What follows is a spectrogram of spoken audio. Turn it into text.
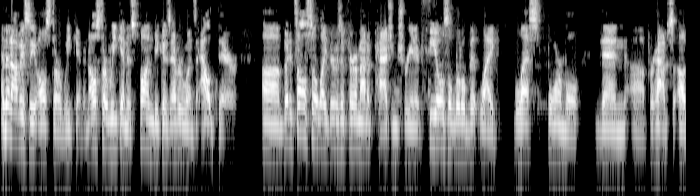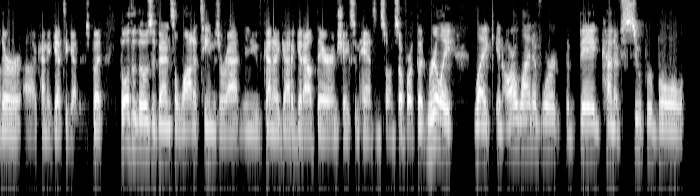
And then obviously All Star Weekend. And All Star Weekend is fun because everyone's out there. Um, but it's also like there's a fair amount of pageantry, and it feels a little bit like less formal than uh, perhaps other uh, kind of get-togethers. But both of those events, a lot of teams are at, and you've kind of got to get out there and shake some hands and so on and so forth. But really, like in our line of work, the big kind of Super Bowl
